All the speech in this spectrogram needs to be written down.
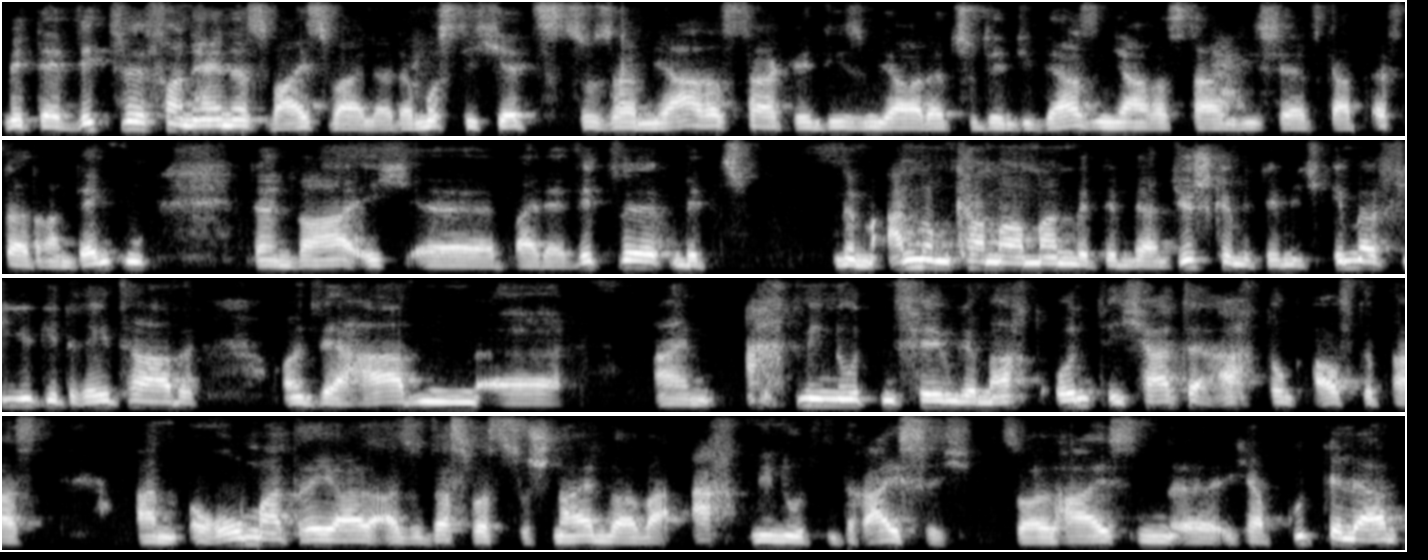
mit der Witwe von Hennes Weißweiler. Da musste ich jetzt zu seinem Jahrestag in diesem Jahr oder zu den diversen Jahrestagen, die es ja jetzt gab, öfter dran denken. Dann war ich äh, bei der Witwe mit einem anderen Kameramann, mit dem Bernd Jüschke, mit dem ich immer viel gedreht habe. Und wir haben äh, einen acht Minuten Film gemacht und ich hatte, Achtung, aufgepasst, an Rohmaterial, also das, was zu schneiden war, war acht Minuten dreißig. Soll heißen, äh, ich habe gut gelernt,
